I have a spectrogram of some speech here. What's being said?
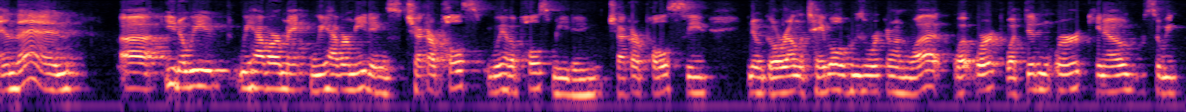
and then, uh, you know, we we have our we have our meetings. Check our pulse. We have a pulse meeting. Check our pulse. See, you know, go around the table. Who's working on what? What worked? What didn't work? You know, so we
